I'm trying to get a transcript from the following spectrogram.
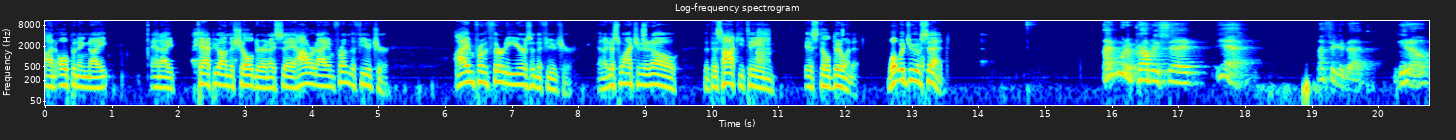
on opening night and I tap you on the shoulder and I say, Howard, I am from the future. I am from 30 years in the future. And I just want you to know that this hockey team is still doing it. What would you have said? I would have probably said, yeah, I figured that. You know,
